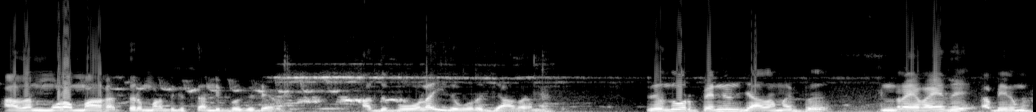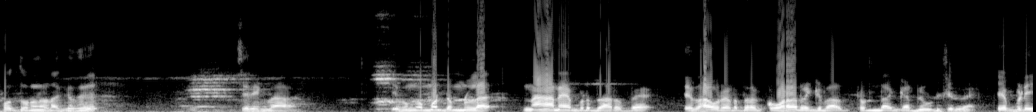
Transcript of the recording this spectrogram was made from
அதன் மூலமாக திருமணத்துக்கு தள்ளி போய்கிட்டே இருக்கும். அதுபோல் இது ஒரு ஜாதக அமைப்பு. இது வந்து ஒரு பெண்ணின் ஜாதக அமைப்பு. இன்றைய வயது அப்படின்னு முப்பத்தொன்று நடக்குது. சரிங்களா? இவங்க மட்டும் இல்லை நானே அப்படி தான் இருப்பேன். ஏதாவது ஒரு இடத்துல குறை இருக்குதா துண்டாக கண்டுபிடிச்சிடுவேன் எப்படி?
